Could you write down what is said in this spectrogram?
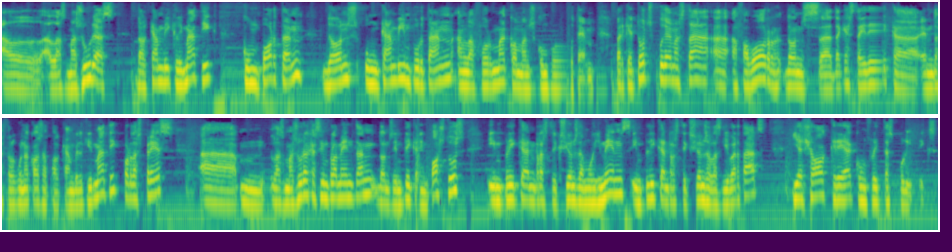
El, les mesures del canvi climàtic comporten doncs, un canvi important en la forma com ens comportem. Perquè tots podem estar a, a favor doncs, d'aquesta doncs, idea que hem de fer alguna cosa pel canvi climàtic, però després eh, les mesures que s'implementen doncs, impliquen impostos, impliquen restriccions de moviments, impliquen restriccions a les llibertats i això crea conflictes polítics.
